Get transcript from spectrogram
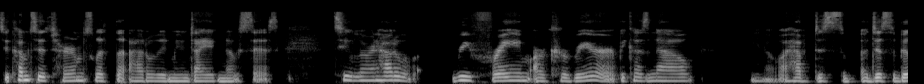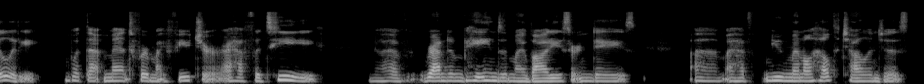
to come to terms with the autoimmune diagnosis, to learn how to reframe our career because now, you know, I have dis- a disability, what that meant for my future. I have fatigue, you know, I have random pains in my body certain days. Um, I have new mental health challenges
